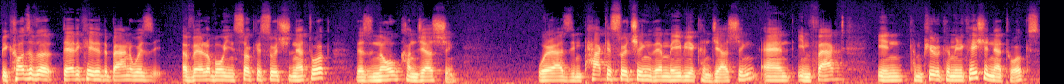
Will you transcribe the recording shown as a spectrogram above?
because of the dedicated bandwidth available in circuit switch network, there's no congestion. Whereas in packet switching, there may be a congestion. And in fact, in computer communication networks,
